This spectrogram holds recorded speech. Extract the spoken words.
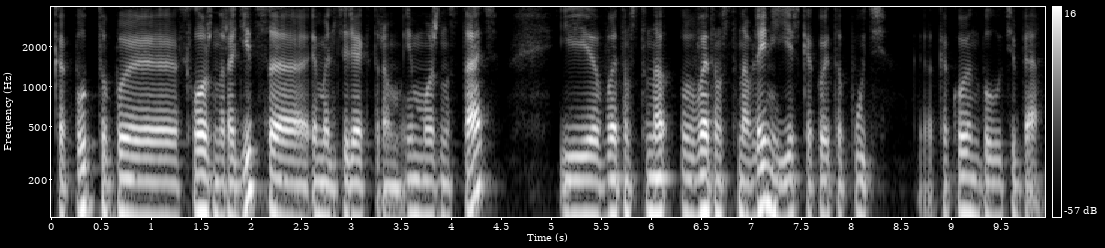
Как будто бы сложно родиться ML-директором, им можно стать, и в этом, станов... в этом становлении есть какой-то путь. Какой он был у тебя?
